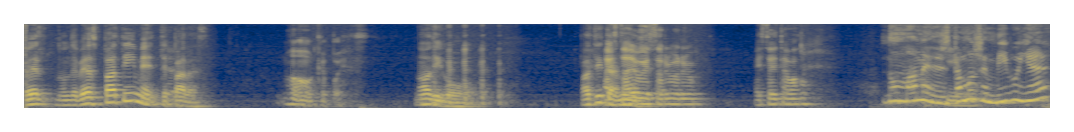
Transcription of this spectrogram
A ver, donde veas Patty, me, te paras. No, que pues. No, digo. Patty Ahí está, también. güey, está arriba, arriba. Ahí está, ahí está abajo. No mames, ¿estamos en vivo ya?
